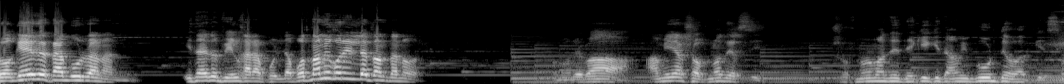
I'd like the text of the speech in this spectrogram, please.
লগে যে তা গুড়রা নানি ইতাই তো ফিল খারাপ করিলা বদনামি করিলে তান্তানোর। রে বা আমি আর স্বপ্ন দেখছি। স্বপ্নর মাঝে দেখি কি আমি বুট দেওয়াত গেছি।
